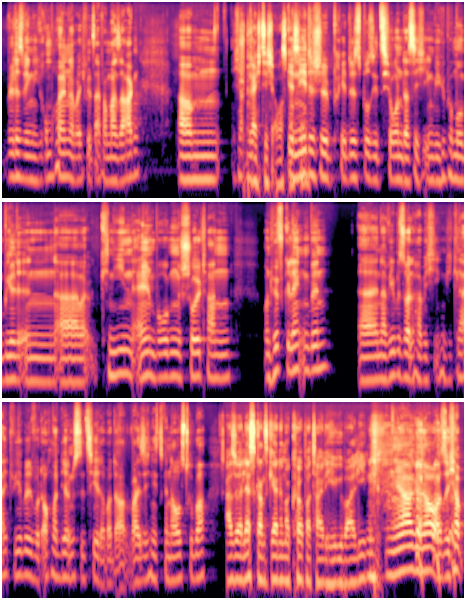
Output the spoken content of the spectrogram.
will deswegen nicht rumheulen, aber ich will es einfach mal sagen. Ähm, ich habe eine aus. Genetische Prädisposition, dass ich irgendwie hypermobil in äh, Knien, Ellenbogen, Schultern und Hüftgelenken bin. Äh, in der Wirbelsäule habe ich irgendwie Gleitwirbel, wurde auch mal diagnostiziert, aber da weiß ich nichts Genaues drüber. Also er lässt ganz gerne mal Körperteile hier überall liegen. Ja, genau. Also ich habe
